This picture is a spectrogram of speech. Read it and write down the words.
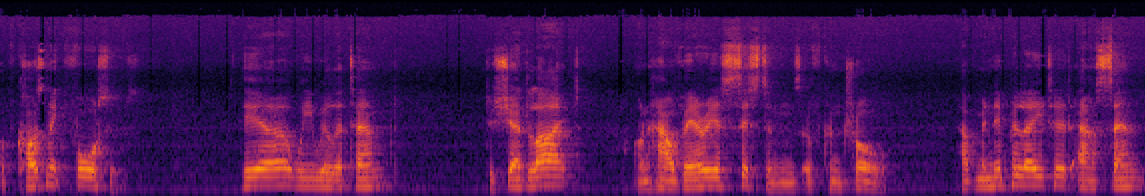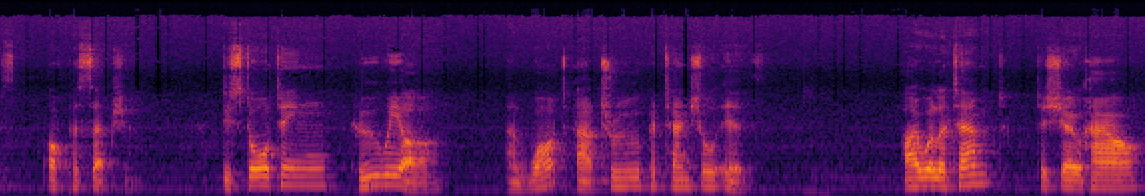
of cosmic forces. Here we will attempt to shed light on how various systems of control have manipulated our sense of perception, distorting who we are and what our true potential is. I will attempt to show how,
